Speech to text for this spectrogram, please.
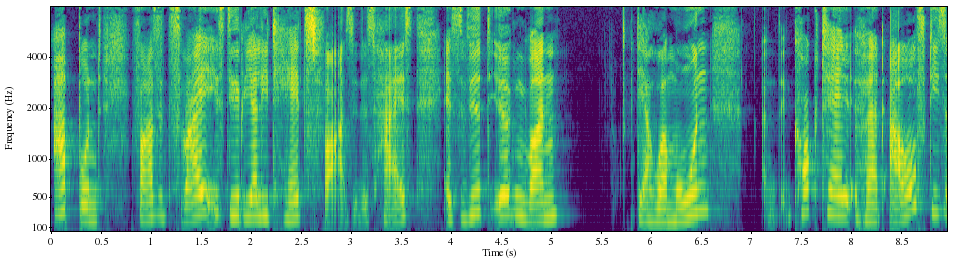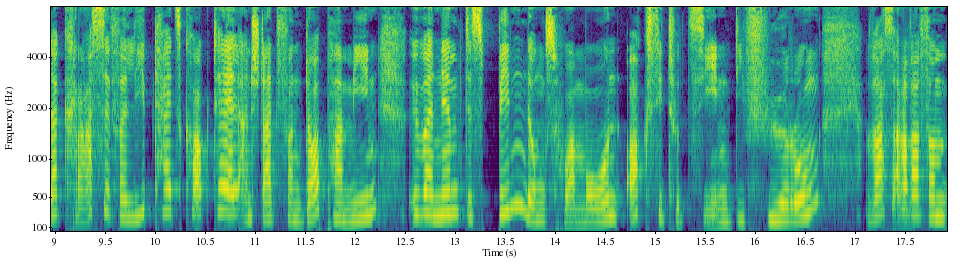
ab und Phase 2 ist die Realitätsphase. Das heißt, es wird irgendwann der Hormon Cocktail hört auf, dieser krasse Verliebtheitscocktail, anstatt von Dopamin übernimmt das Bindungshormon Oxytocin die Führung, was aber vom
